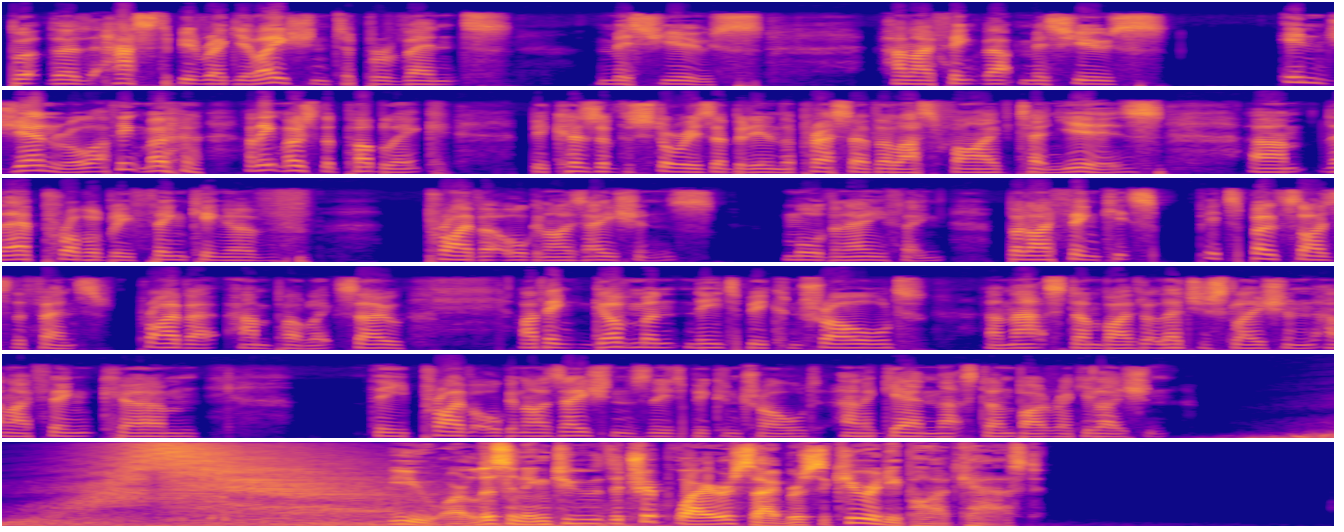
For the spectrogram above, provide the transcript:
but there has to be regulation to prevent misuse and I think that misuse, in general, I think mo- I think most of the public, because of the stories that have been in the press over the last five, ten years, um, they're probably thinking of private organisations more than anything. But I think it's it's both sides of the fence, private and public. So I think government needs to be controlled, and that's done by the legislation. And I think um, the private organisations need to be controlled, and again, that's done by regulation. You are listening to the Tripwire Cybersecurity Podcast.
